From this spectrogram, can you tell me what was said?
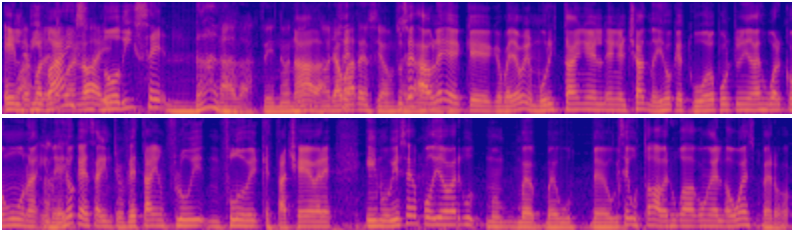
El device no dice nada. Nada, sí, no, no- nada. no llama la atención, Entonces hablé atención. que, que vaya bien, Muri está en el, en el chat, me dijo que tuvo la oportunidad de jugar con una y me dijo que esa interfaz está bien fluid, fluid, que está chévere. Y me hubiese podido haber, me, me- me me hubiese gustado haber jugado con el OS, pero.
